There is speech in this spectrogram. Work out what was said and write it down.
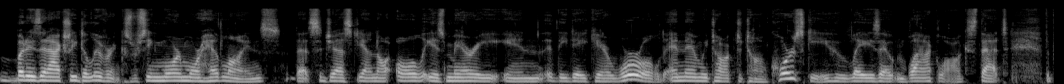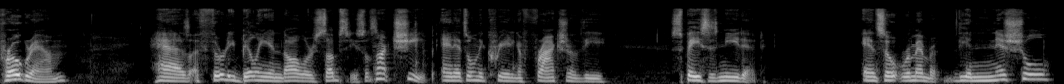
But is it actually delivering? Because we're seeing more and more headlines that suggest, yeah, not all is merry in the daycare world. And then we talk to Tom Korski, who lays out in Blacklock's that the program has a $30 billion subsidy. So it's not cheap and it's only creating a fraction of the spaces needed. And so remember, the initial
